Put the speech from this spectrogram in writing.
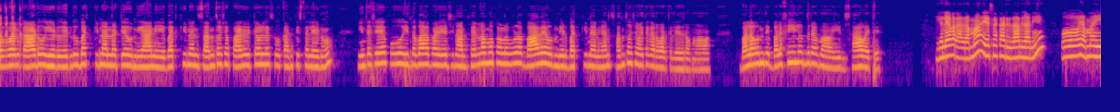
ఎవ్వని కాడు వీడు ఎందుకు బతికిండు అన్నట్టే ఉంది. కానీ బతికిందని సంతోషపడేటోళ్ళే కనిపిస్తలేను. ఇంతసేపు ఇంత బాధపడి ఏడ్చి నా పెళ్ళ ముఖంలో కూడా బాధే ఉంది. ఈడు బతికిండని కానీ సంతోషం అయితే కనబడతలేదురా మామ. బల ఉంది బల ఫీల్ ఉందిరా మామ ఈ సావు అయితే. ఇక లేవరాదరమ్మా వేసిన రాను కానీ ఓ అమ్మాయి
